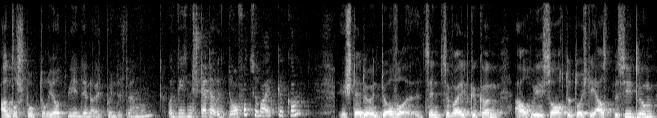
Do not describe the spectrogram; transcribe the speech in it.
anders strukturiert wie in den Altbundesländern. Mhm. Und wie sind Städte und Dörfer zu weit gekommen? Städte und Dörfer sind zu weit gekommen, auch wie ich sagte, durch die Erstbesiedlung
